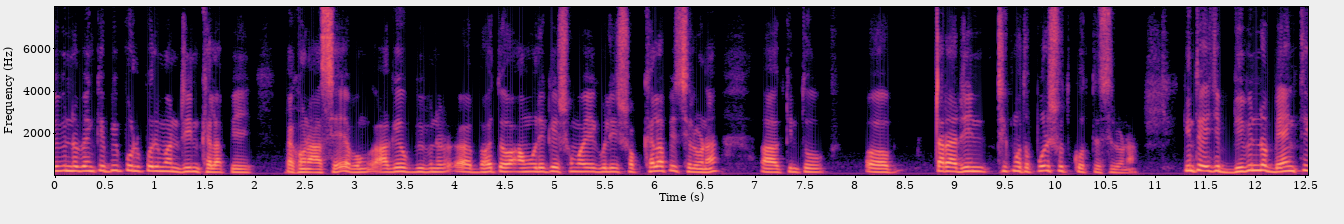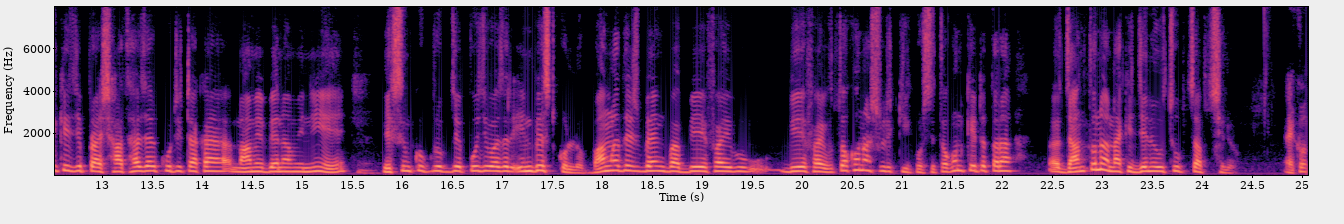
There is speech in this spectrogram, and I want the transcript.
বিভিন্ন ব্যাংকে বিপুল পরিমাণ ঋণ খেলাপি এখন আছে এবং আগেও বিভিন্ন হয়তো আমলিগের সময় এগুলি সব খেলাপি ছিল না কিন্তু তারা ঋণ ঠিকমতো পরিশোধ করতেছিল না। কিন্তু এই যে বিভিন্ন ব্যাংক থেকে যে প্রায় সাত হাজার কোটি টাকা নামে বেনামে নিয়ে এক্সিমকো গ্রুপ যে পুঁজিবাজার ইনভেস্ট করল বাংলাদেশ ব্যাংক বা বিএফআই বিএফআই তখন আসলে কি করছে? তখন কি এটা তারা জানতো না নাকি জেনেও চুপচাপ ছিল? এখন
